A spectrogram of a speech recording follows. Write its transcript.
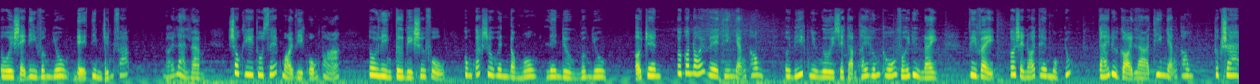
tôi sẽ đi Vân Du để tìm chính pháp. Nói là làm, sau khi thu xếp mọi việc ổn thỏa, tôi liền từ biệt sư phụ cùng các sư huynh đồng môn lên đường Vân Du. Ở trên, tôi có nói về thiên nhãn thông. Tôi biết nhiều người sẽ cảm thấy hứng thú với điều này. Vì vậy, tôi sẽ nói thêm một chút. Cái được gọi là thiên nhãn thông, thực ra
